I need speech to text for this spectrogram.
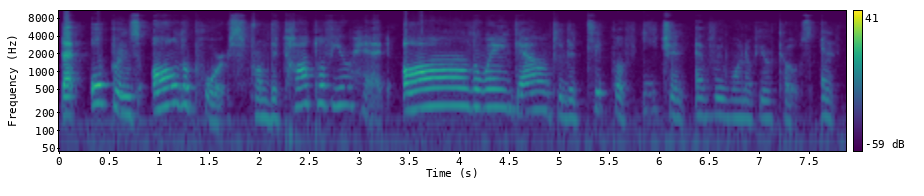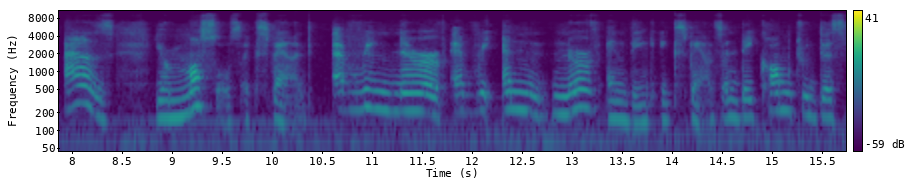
that opens all the pores from the top of your head all the way down to the tip of each and every one of your toes. And as your muscles expand, every nerve, every end, nerve ending expands and they come to this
